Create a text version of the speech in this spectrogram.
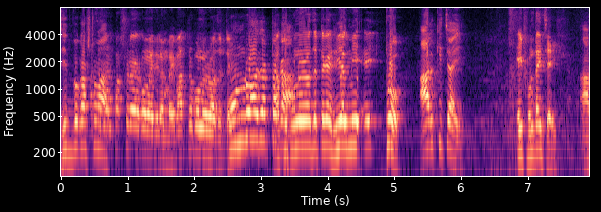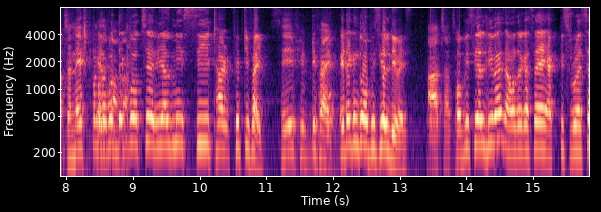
জিতবো কাস্টমার পাঁচশো টাকা কমাই দিলাম ভাই মাত্র পনেরো হাজার টাকা। পনেরো হাজার টাকা? পনেরো হাজার টাকায় রিয়েলমি এইট প্রো আর কি চাই? এই ফোনটাই চাই। আচ্ছা নেক্সট কোনটা এরপর দেখব হচ্ছে Realme C fifty five C fifty five এটা কিন্তু অফিসিয়াল ডিভাইস আচ্ছা আচ্ছা। অফিসিয়াল ডিভাইস আমাদের কাছে এক পিস রয়েছে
